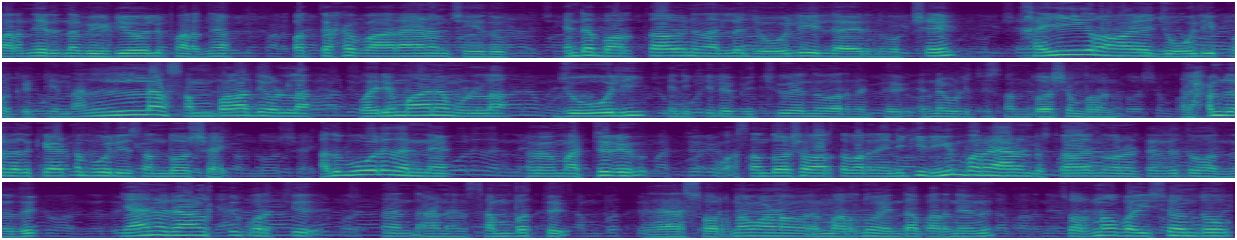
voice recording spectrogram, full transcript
പറഞ്ഞിരുന്ന വീഡിയോയിൽ പറഞ്ഞ ഫത്തഹ് പാരായണം ചെയ്തു. എന്റെ ഭർത്താവിന് നല്ല ജോലിയില്ലായിരുന്നു. പക്ഷേ ഹൈറായ ജോലി ഇപ്പൊ കിട്ടി. നല്ല സമ്പാദ്യമുള്ള വരുമാനമുള്ള ജോലി എനിക്ക് ലഭിച്ചു എന്ന് പറഞ്ഞിട്ട് എന്നെ വിളിച്ച് സന്തോഷം പറഞ്ഞു. അലഹമ്മദ് അത് കേട്ടപ്പോൾ വലിയ സന്തോഷമായി അതുപോലെ തന്നെ മറ്റൊരു സന്തോഷ വാർത്ത പറഞ്ഞു എനിക്ക് ഇനിയും പറയാനുണ്ട്. ഉസ്താദ് എന്ന് പറഞ്ഞിട്ട് എന്റെ അടുത്ത് പറഞ്ഞത് ഞാൻ ഒരാൾക്ക് കുറച്ച് എന്താണ് സമ്പത്ത് സ്വർണമാണോ മറന്നു എന്താ പറഞ്ഞത് സ്വർണോ പൈസ എന്തോ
